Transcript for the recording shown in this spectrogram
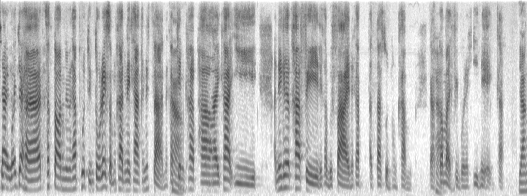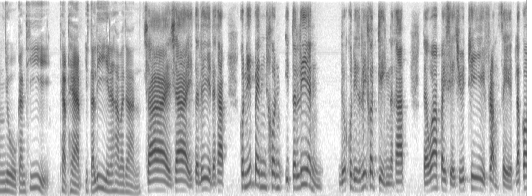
ใช่ไว้จะหาสักตอนหนึ่งครับ พูดถึงตัวเลขสำคัญในทางคณิตศาสตร์นะครับเช่นค่าพายค่า e อันนี้เรียกค่าฟีนะครับหรือไฟนะครับอัตราส่วนทองคำก็หมายฟิโบนัชชีนี่เองครับ ยังอยู่กันที่แถบแถบอิตาลีนะครับอาจารย์ ใช่ใช่อิตาลีนะครับ คนนี้เป็นคนอิตาเลียนหรือคนอิตาลีก็จริงนะครับ แต่ว่าไปเสียชีวิตที่ฝรั่งเศส แล้วก็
